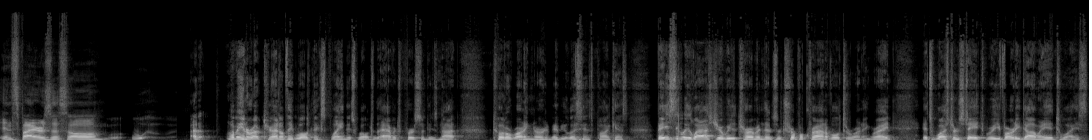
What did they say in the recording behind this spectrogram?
inspires us all let me interrupt here. I don't think Weldon explained this well to the average person who's not total running nerd and maybe listening to this podcast. Basically, last year we determined there's a triple crown of ultra running, right? It's Western States where you've already dominated twice.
